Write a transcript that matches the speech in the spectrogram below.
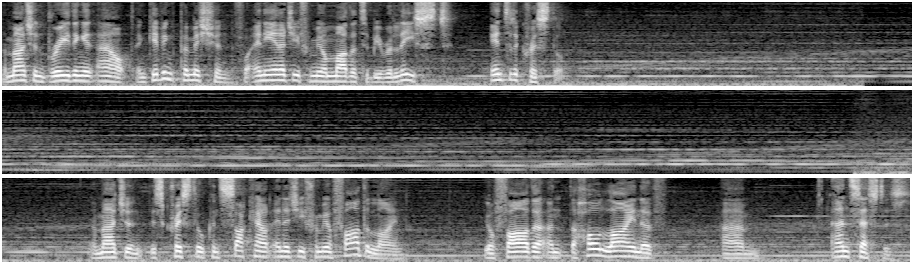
Imagine breathing it out and giving permission for any energy from your mother to be released into the crystal. Imagine this crystal can suck out energy from your father line, your father, and the whole line of um, ancestors,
